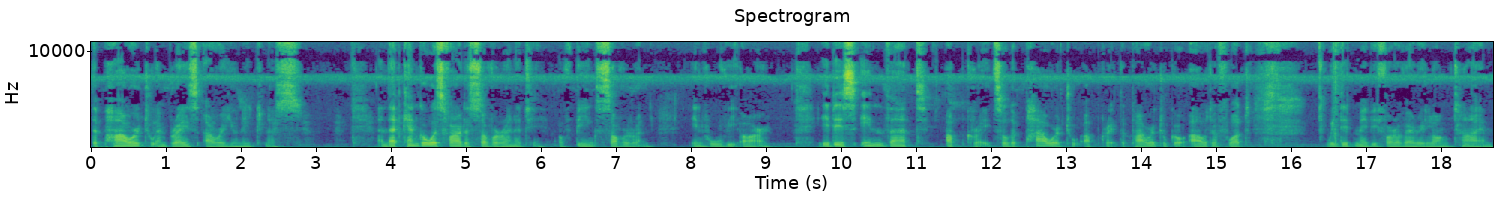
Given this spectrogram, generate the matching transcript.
the power to embrace our uniqueness. And that can go as far as sovereignty, of being sovereign in who we are. It is in that upgrade, so the power to upgrade, the power to go out of what we did maybe for a very long time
